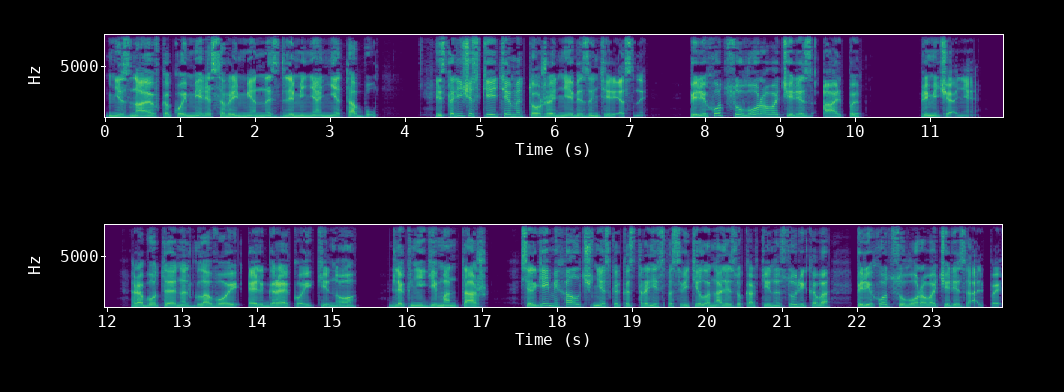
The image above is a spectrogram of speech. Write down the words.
не знаю, в какой мере современность для меня не табу. Исторические темы тоже не безинтересны. Переход Суворова через Альпы. Примечание. Работая над главой «Эль Греко» и кино для книги «Монтаж», Сергей Михайлович несколько страниц посвятил анализу картины Сурикова «Переход Суворова через Альпы».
